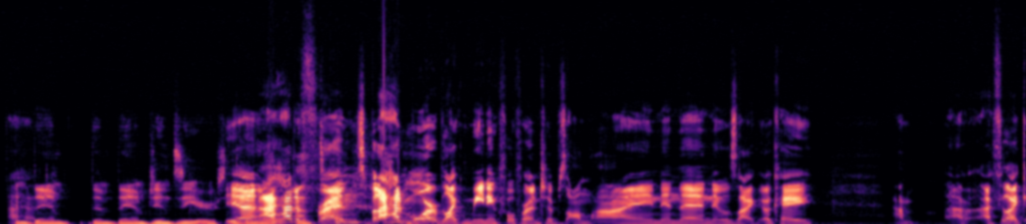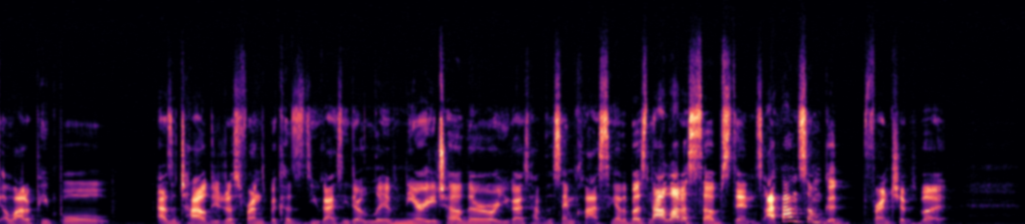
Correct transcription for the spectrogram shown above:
I Them had- damn, them damn Gen Zers. yeah, I had I'm- friends, but I had more like meaningful friendships online, and then it was like, okay, I'm, I, I feel like a lot of people, as a child, you're just friends because you guys either live near each other or you guys have the same class together, but it's not a lot of substance. I found some good friendships, but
